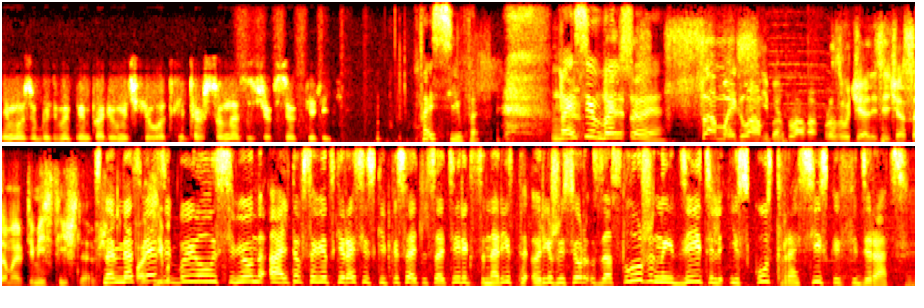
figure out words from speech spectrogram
и, может быть, выпьем по рюмочке водки. Так что у нас еще все впереди. Спасибо. Мне Спасибо кажется, большое. это Самые главные слова прозвучали сейчас, самые оптимистичные. С нами на Спасибо. связи был Семен Альтов, советский российский писатель, сатирик, сценарист, режиссер, заслуженный деятель искусств Российской Федерации.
